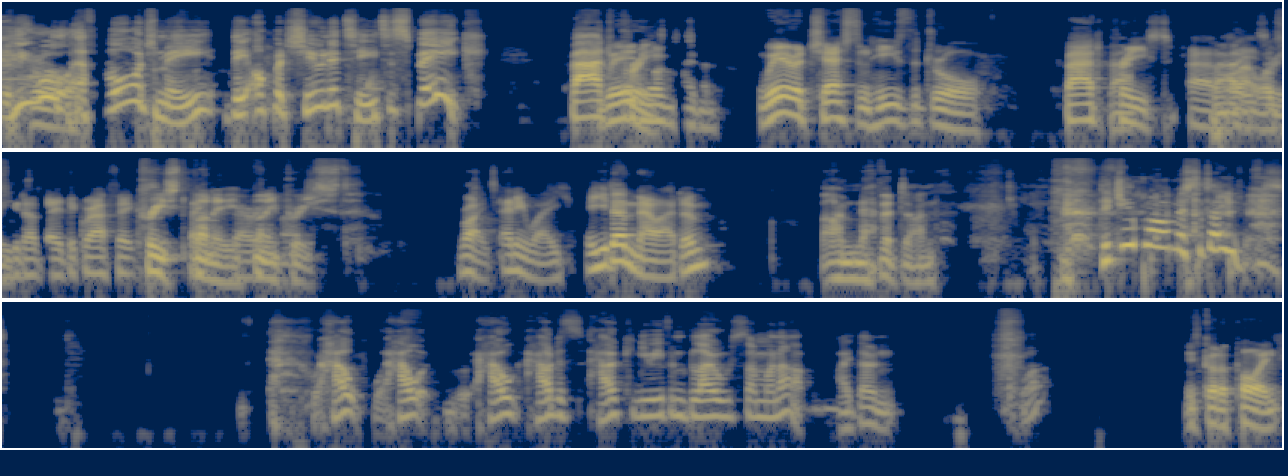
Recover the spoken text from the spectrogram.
the You will afford me the opportunity to speak. Bad Weird priest. We're a chest and he's the draw. Bad Bad- priest. Uh, bad please, if you could update the graphics. Priest Thank Bunny, Bunny much. Priest. Right. Anyway, are you done now, Adam? I'm never done. Did you blow up Mr. Davis? How how how how does how can you even blow someone up? I don't. What? He's got a point.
